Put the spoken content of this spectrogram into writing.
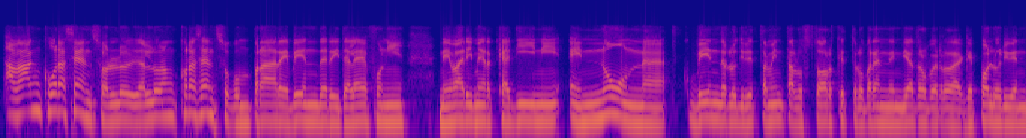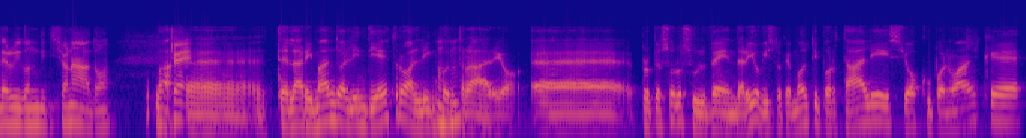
ha ancora senso, allora, ancora senso comprare e vendere i telefoni nei vari mercatini e non venderlo direttamente allo store che te lo prende indietro per che poi lo rivende ricondizionato? Ma cioè... eh, te la rimando all'indietro, all'incontrario, uh-huh. eh, proprio solo sul vendere. Io ho visto che molti portali si occupano anche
